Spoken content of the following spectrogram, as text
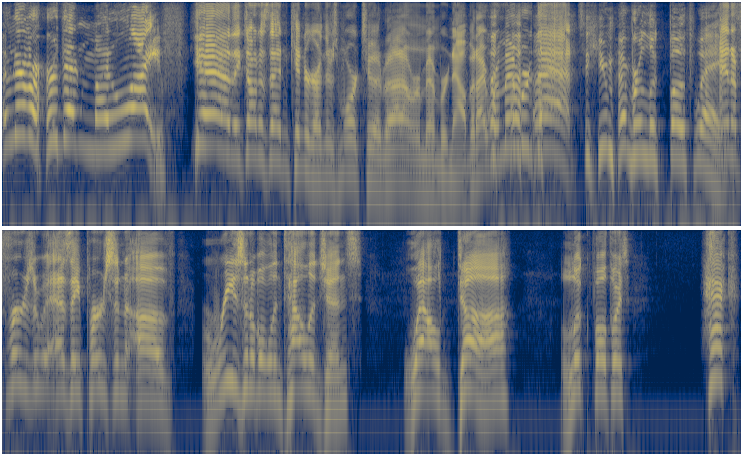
I've never heard that in my life. Yeah, they taught us that in kindergarten. There's more to it, but I don't remember now. But I remembered that. You remember look both ways. and a person as a person of reasonable intelligence, well, duh, look both ways. Heck,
